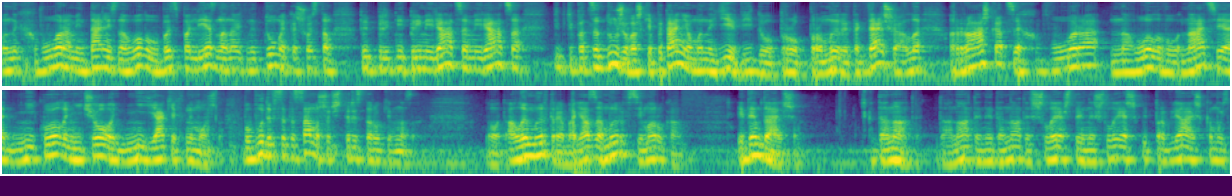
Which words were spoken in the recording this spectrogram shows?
Них хвора ментальність на голову, безполезна, навіть не думайте щось там примірятися, мірятися. Типу, це дуже важке питання. У мене є відео про, про мир і так далі. Але рашка це хвора на голову нація. Ніколи нічого ніяких не можна. Бо буде все те саме, що 400 років назад. От. Але мир треба. Я за мир всіма руками. Ідемо далі. Донати. Донати, не донати, шлеш ти, не шлеш, відправляєш комусь,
